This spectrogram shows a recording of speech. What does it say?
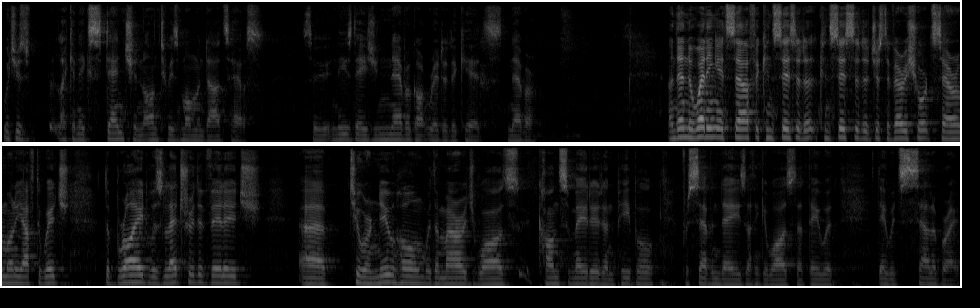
which is like an extension onto his mom and dad's house. So in these days, you never got rid of the kids, never. And then the wedding itself, it consisted of, consisted of just a very short ceremony, after which the bride was led through the village uh, to her new home where the marriage was consummated, and people, for seven days, I think it was, that they would, they would celebrate.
